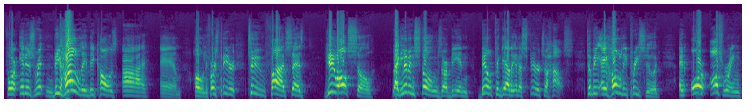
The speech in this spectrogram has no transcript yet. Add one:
for it is written, be holy because I am holy." First Peter 2 5 says, "You also like living stones are being built together in a spiritual house to be a holy priesthood and or offering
